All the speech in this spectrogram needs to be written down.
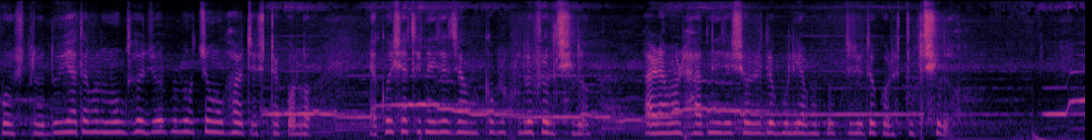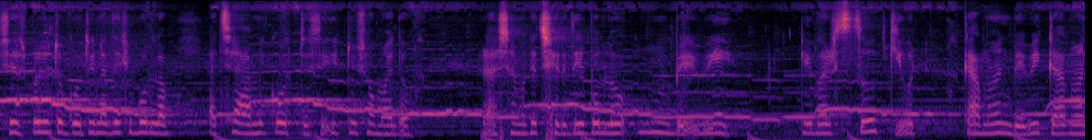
বসল। দুই হাতে আমার মুখ ধরে জোরপূর্বক চুমু খাওয়ার চেষ্টা করল। একই সাথে নিজের জামা কাপড় খুলে ফেলছিল আর আমার হাত নিজের শরীরে বুলিয়ে আমাকে উত্তেজিত করে তুলছিল। শেষ পর্যন্ত গতি না দেখে বললাম আচ্ছা আমি করতেছি, একটু সময় দাও। রাশা আমাকে ছেড়ে দিয়ে বলল বেবি আর সো কিউট কেমন বেবি কেমন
